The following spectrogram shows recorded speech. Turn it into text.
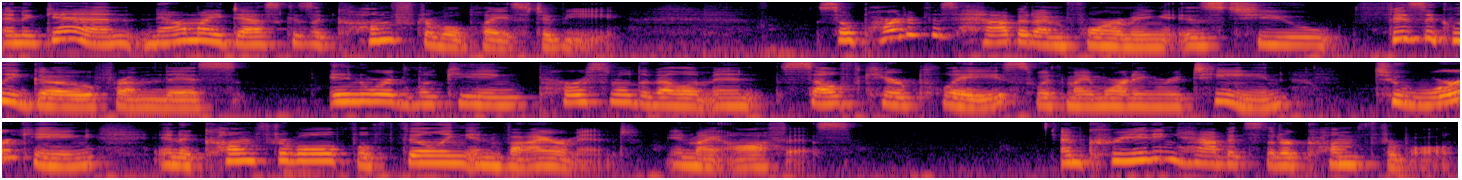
And again, now my desk is a comfortable place to be. So, part of this habit I'm forming is to physically go from this inward looking, personal development, self care place with my morning routine to working in a comfortable, fulfilling environment in my office. I'm creating habits that are comfortable.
